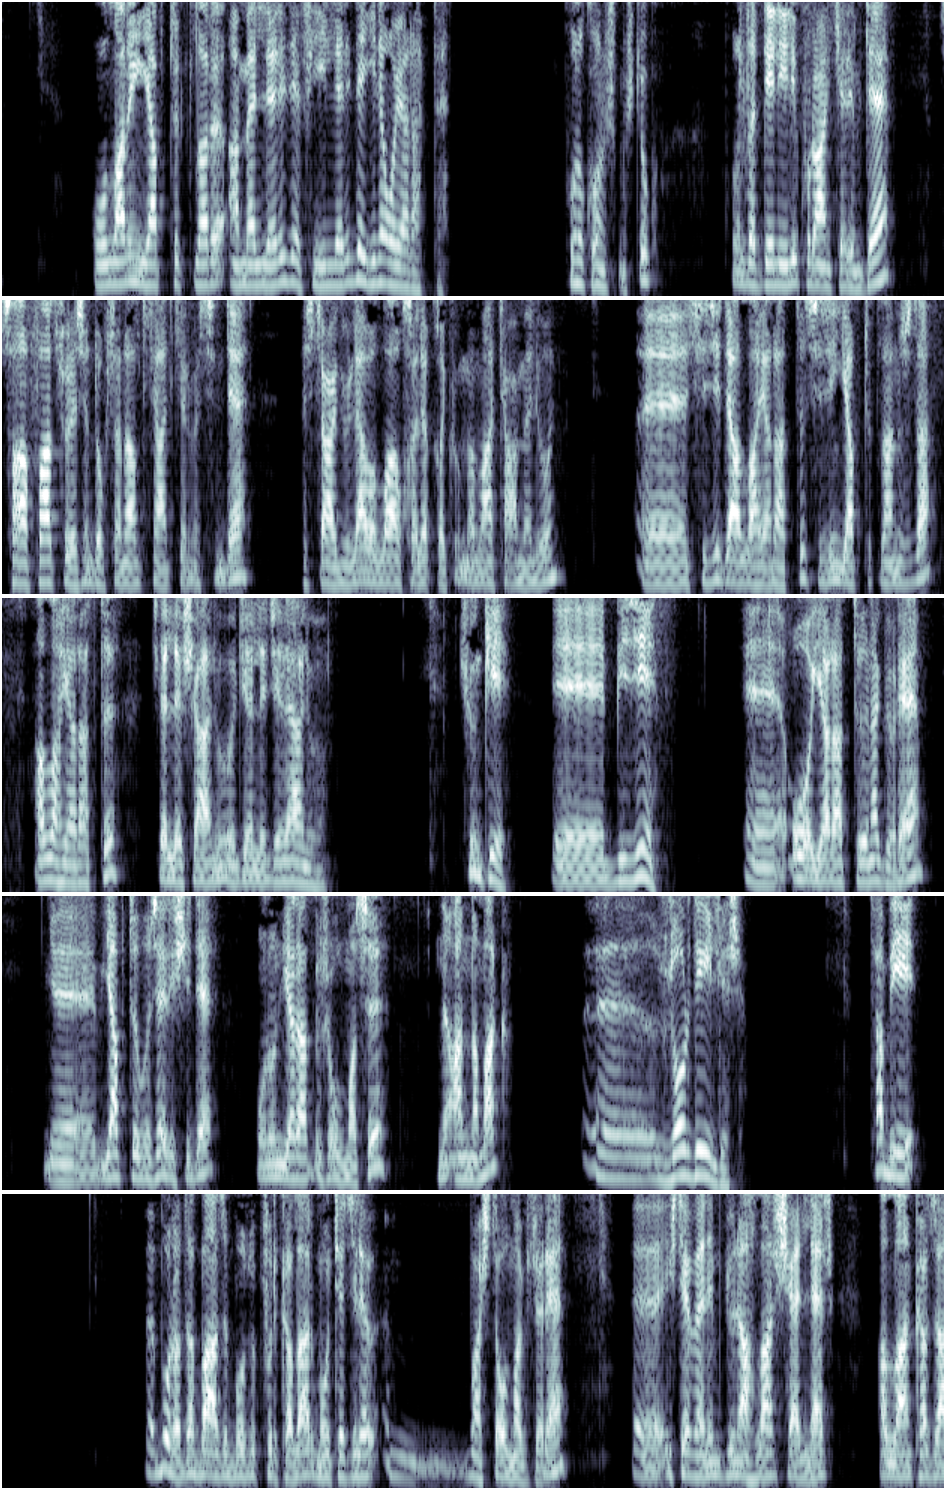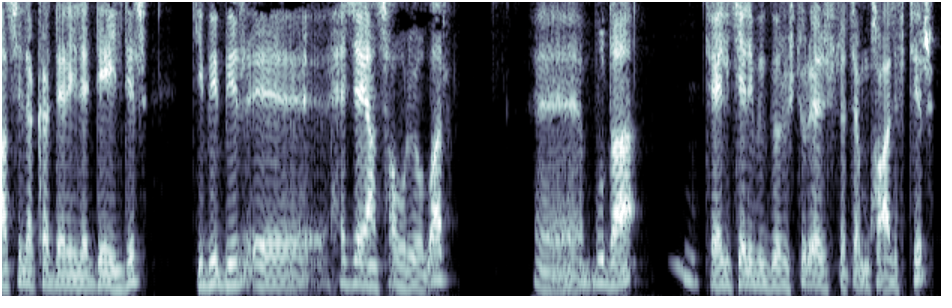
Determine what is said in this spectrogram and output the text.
Onların yaptıkları amelleri de, fiilleri de yine O yarattı. Bunu konuşmuştuk. Bunun da delili Kur'an-ı Kerim'de Safat suresinin 96. ayet kerimesinde Estağfirullah vallahu halakakum ve ma ta'melun ee, sizi de Allah yarattı. Sizin yaptıklarınızı da Allah yarattı. Celle şanuhu celle celaluhu. Çünkü e, bizi e, o yarattığına göre e, yaptığımız her işi de onun yaratmış olmasını anlamak e, zor değildir. Tabi e, burada bazı bozuk fırkalar, mutezile başta olmak üzere e, işte efendim günahlar, şerler Allah'ın kazasıyla kaderiyle değildir gibi bir e, hezeyan savuruyorlar. E, bu da tehlikeli bir görüştür. El sünnete muhaliftir.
